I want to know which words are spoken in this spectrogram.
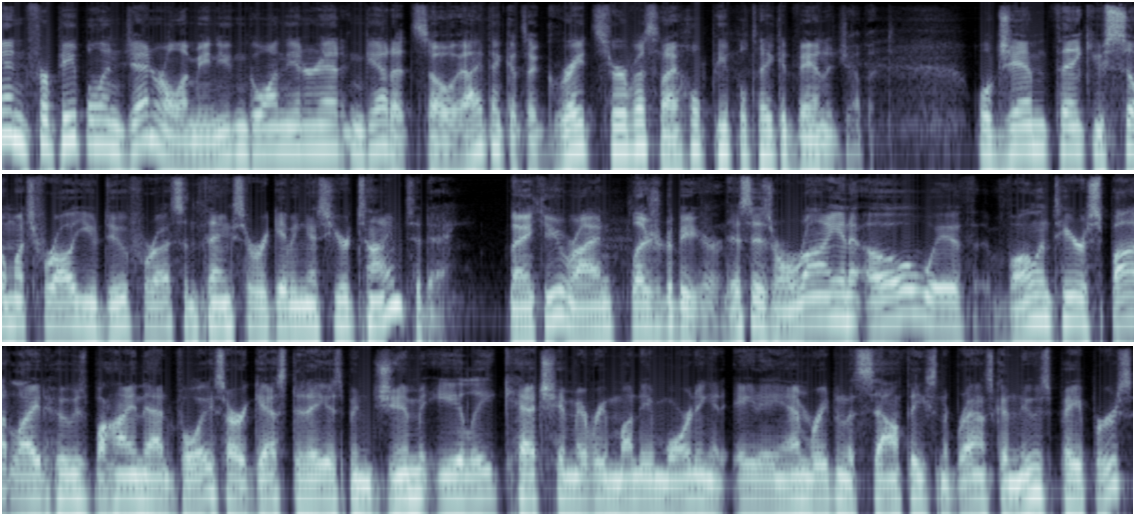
and for people in general. I mean, you can go on the internet and get it. So I think it's a great service, and I hope people take advantage of it. Well, Jim, thank you so much for all you do for us, and thanks for giving us your time today. Thank you, Ryan. Pleasure to be here. This is Ryan O with Volunteer Spotlight. Who's behind that voice? Our guest today has been Jim Ely. Catch him every Monday morning at 8 a.m. reading the Southeast Nebraska newspapers.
